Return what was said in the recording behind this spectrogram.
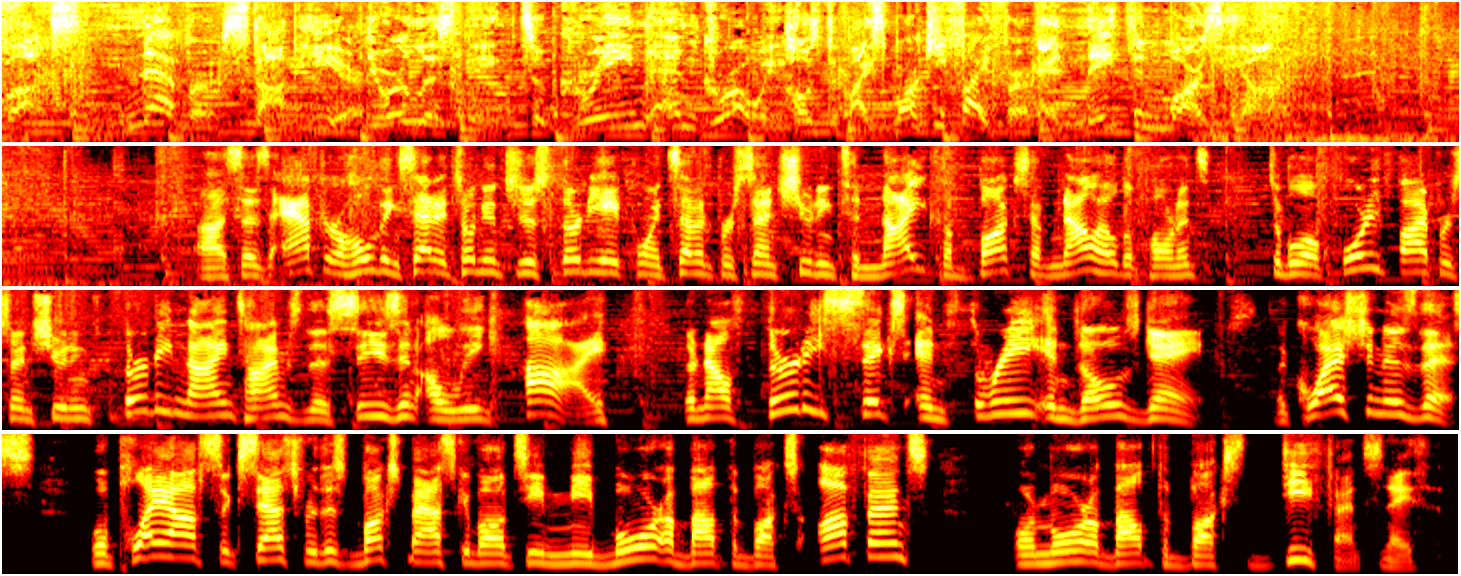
Bucks never stop here. You're listening to Green and Growing, hosted by Sparky Fifer and Nathan Marzion. Uh, says after holding San Antonio to just 38.7% shooting tonight, the Bucks have now held opponents to below 45% shooting 39 times this season, a league high. They're now 36 and 3 in those games. The question is this: Will playoff success for this Bucks basketball team mean more about the Bucks offense or more about the Bucks defense, Nathan?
